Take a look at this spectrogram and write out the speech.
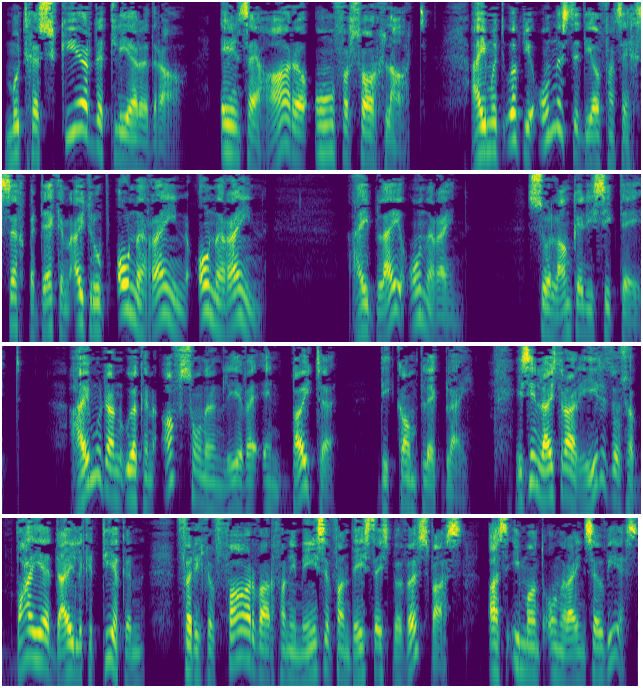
moet geskeurde klere dra en sy hare onversorg laat. Hy moet ook die onderste deel van sy gesig bedek en uitroep onrein, onrein. Hy bly onrein solank hy die siekte het. Hy moet dan ook in afsondering lewe en buite die kampplek bly. Jy sien luisteraar, hier het ons 'n baie duidelike teken vir die gevaar waarvan die mense van destyds bewus was as iemand onrein sou wees.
